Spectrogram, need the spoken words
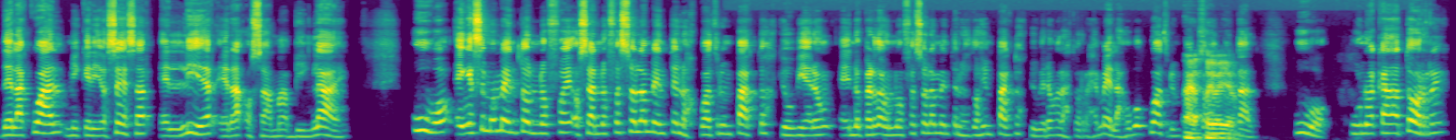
de la cual, mi querido César, el líder era Osama Bin Laden hubo, en ese momento no fue, o sea, no fue solamente los cuatro impactos que hubieron, eh, no, perdón, no fue solamente los dos impactos que hubieron a las Torres Gemelas, hubo cuatro ah, impactos en total. Hubo uno a cada torre,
